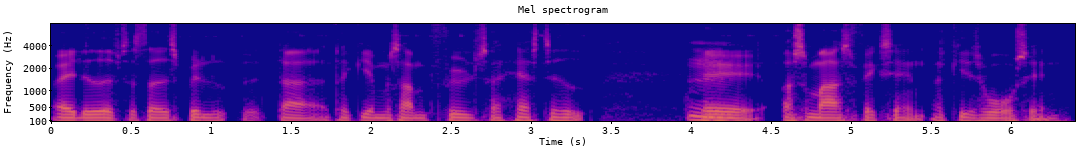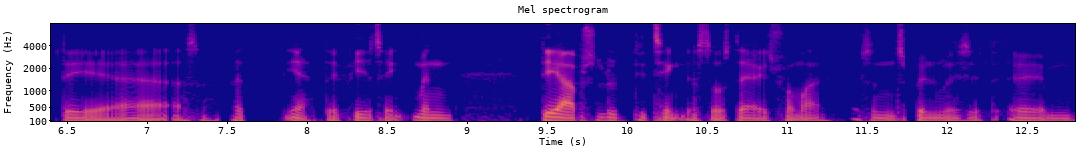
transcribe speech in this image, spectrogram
og jeg leder efter stadig et spil, øh, der, der giver mig samme følelse af hastighed. Mm. Mm. Øh, og så Mars Effect-serien og Gears of War-serien. Det er, altså, at, ja, det er fire ting, men det er absolut de ting, der står stærkest for mig, sådan spilmæssigt. Øhm,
